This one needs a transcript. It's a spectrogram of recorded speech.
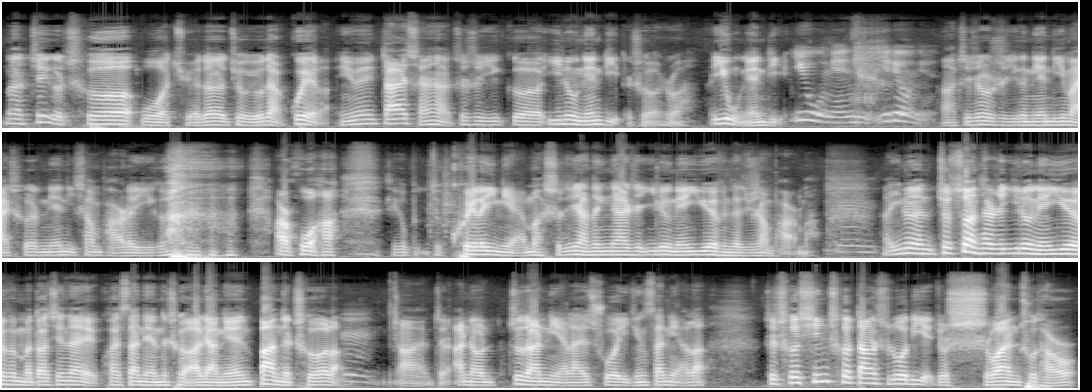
那这个车我觉得就有点贵了，因为大家想想，这是一个一六年底的车是吧？一五年底一五年底，一六年，啊，这就是一个年底买车、年底上牌的一个 二货哈，这个不就亏了一年嘛？实际上它应该是一六年一月份再去上牌嘛。嗯啊，一六年就算它是一六年一月份吧，到现在也快三年的车啊，两年半的车了嗯啊，这按照自然年来说已经三年了。这车新车当时落地也就十万出头，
